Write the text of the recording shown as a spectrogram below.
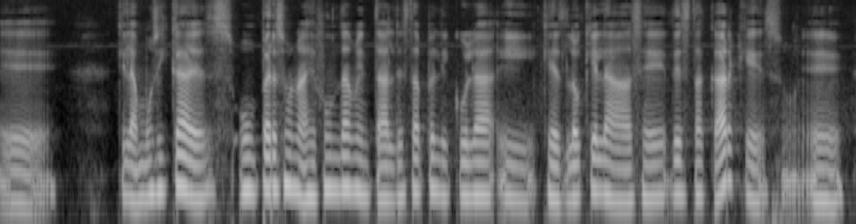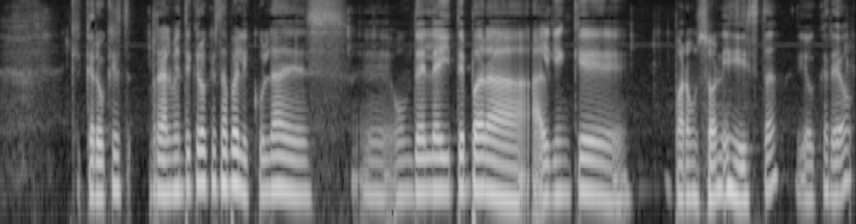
eh, que la música es un personaje fundamental de esta película y que es lo que la hace destacar, que es eh, que creo que realmente creo que esta película es eh, un deleite para alguien que para un sonidista, yo creo.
